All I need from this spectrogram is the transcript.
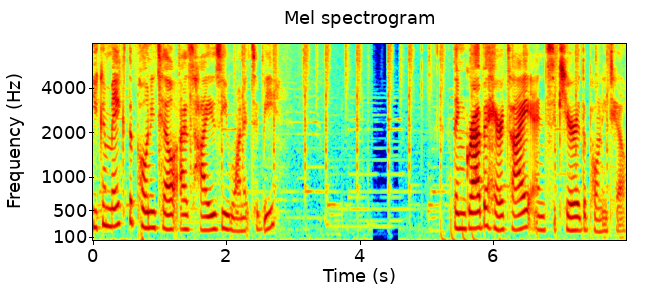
You can make the ponytail as high as you want it to be. Then grab a hair tie and secure the ponytail.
